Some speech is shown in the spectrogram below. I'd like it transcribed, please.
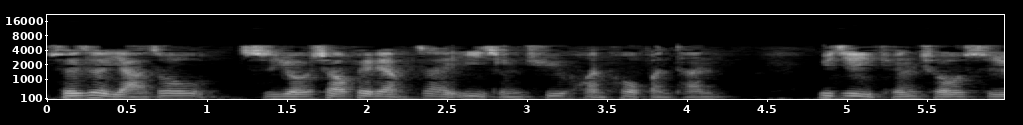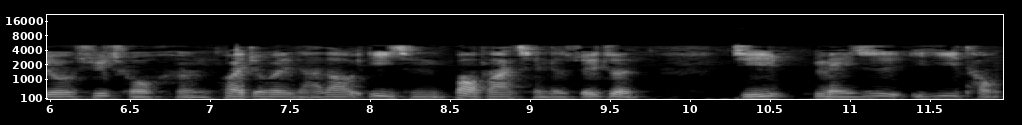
随着亚洲石油消费量在疫情趋缓后反弹。预计全球石油需求很快就会达到疫情爆发前的水准，即每日一亿桶。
